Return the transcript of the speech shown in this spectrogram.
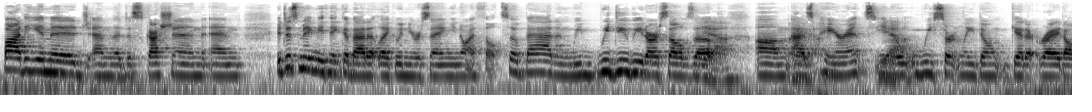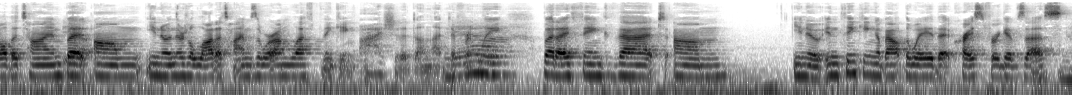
body image and the discussion. And it just made me think about it like when you were saying, you know, I felt so bad, and we, we do beat ourselves up yeah. um, oh, as yeah. parents. You yeah. know, we certainly don't get it right all the time, but, um, you know, and there's a lot of times where I'm left thinking, oh, I should have done that differently. But I think that um, you know, in thinking about the way that Christ forgives us yeah.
